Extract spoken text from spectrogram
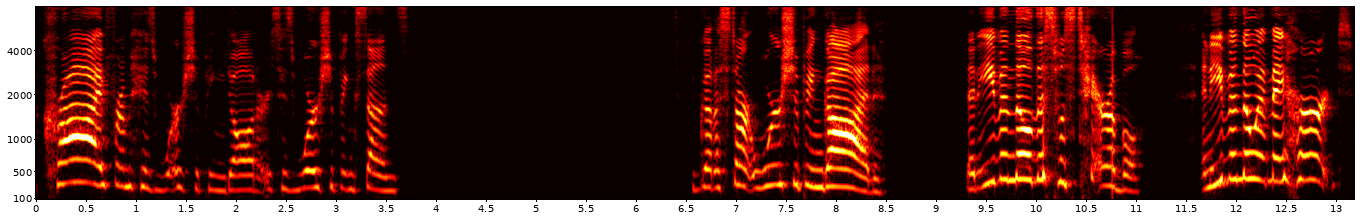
a cry from his worshiping daughters, his worshiping sons. We've got to start worshiping God. That even though this was terrible, And even though it may hurt,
